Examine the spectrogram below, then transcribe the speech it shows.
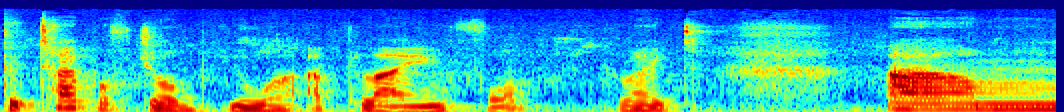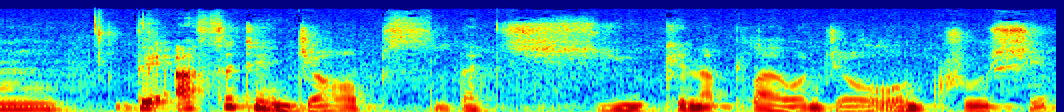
the type of job you are applying for right? Um there are certain jobs that you can apply on your own cruise ship.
